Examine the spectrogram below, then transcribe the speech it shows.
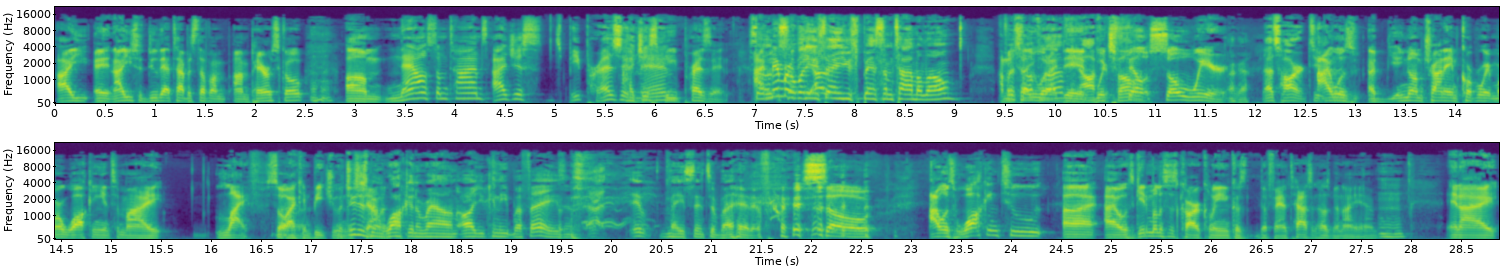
I and I used to do that type of stuff on, on Periscope. Mm-hmm. Um, now sometimes I just Just be present. I just man. be present. So, I remember so what the are you saying? You spend some time alone? I'm gonna tell you what I did, which felt so weird. Okay. That's hard too. I man. was, uh, you know, I'm trying to incorporate more walking into my life so I can beat you in But you this just been walking around all you can eat buffets, and I, it made sense in my head at first. so I was walking to, uh, I was getting Melissa's car clean because the fantastic husband I am, Mm-hmm. and I,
